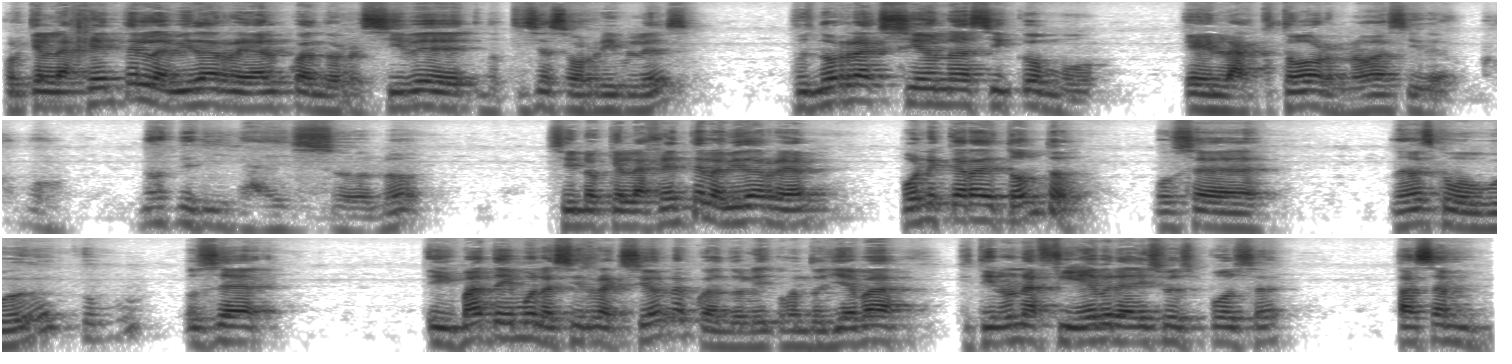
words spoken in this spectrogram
porque la gente en la vida real cuando recibe noticias horribles, pues no reacciona así como el actor, ¿no? Así de, ¿cómo? No me diga eso, ¿no? Sino que la gente en la vida real pone cara de tonto, o sea, nada más como, "¿What? ¿Cómo?". O sea, y Matt Damon así reacciona cuando, le, cuando lleva, que tiene una fiebre ahí su esposa, pasan,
